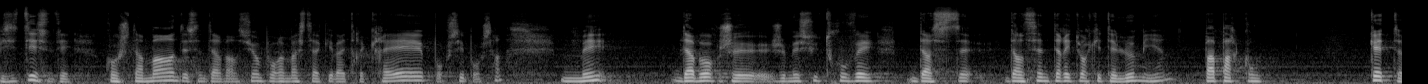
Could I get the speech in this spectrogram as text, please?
visiter. C'était constamment des interventions pour un master qui va être créé, pour ci, pour ça. Mais d'abord, je, me suis trouvée dans, dans un territoire qui était le mien, pas par conquête,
